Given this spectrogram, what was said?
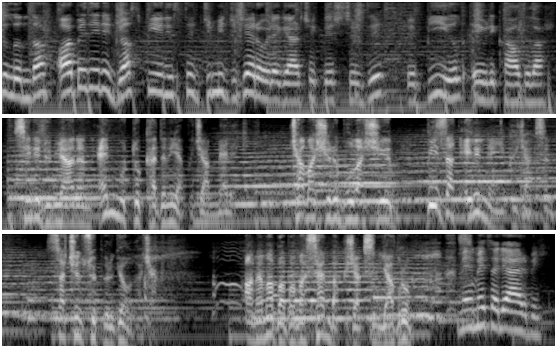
yılında ABD'li jazz piyanisti Jimmy Cicero ile gerçekleştirdi ve bir yıl evli kaldılar. Seni dünyanın en mutlu kadını yapacağım Melek. Çamaşırı, bulaşığı bizzat elinle yıkacaksın. Saçın süpürge olacak. Anama babama sen bakacaksın yavrum. Mehmet Ali Erbil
